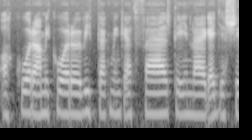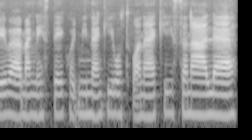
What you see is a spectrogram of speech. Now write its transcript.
akkor, amikor vittek minket fel, tényleg egyesével megnézték, hogy mindenki ott van-e, készen áll-e,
